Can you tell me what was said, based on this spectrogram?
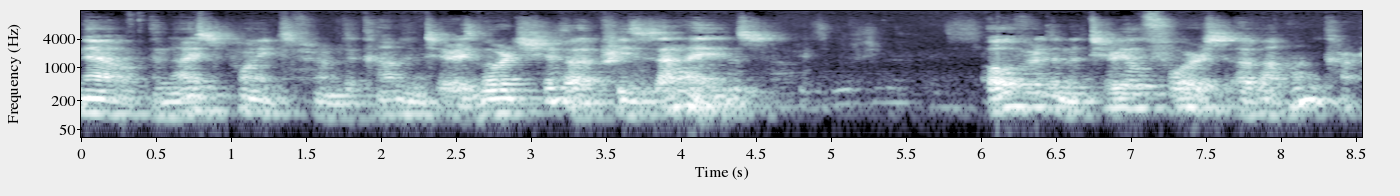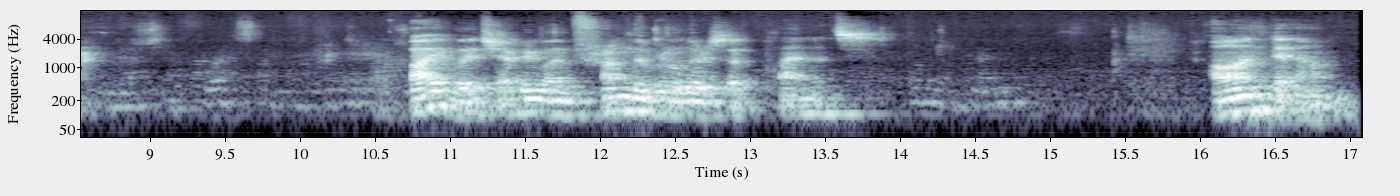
Now, a nice point from the commentary Lord Shiva presides over the material force of Ahankara, by which everyone from the rulers of planets on down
